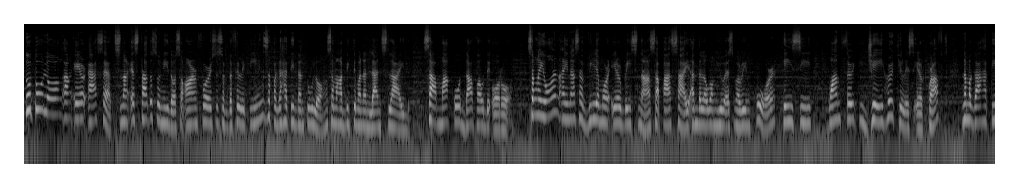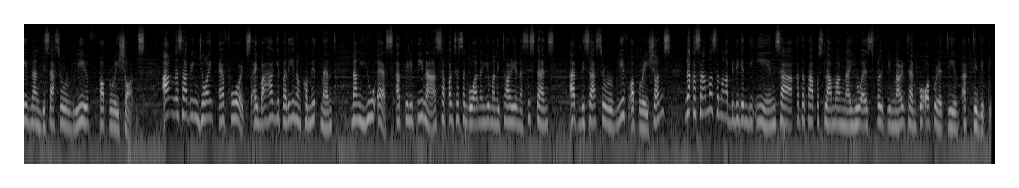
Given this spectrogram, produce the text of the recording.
Tutulong ang air assets ng Estados Unidos sa Armed Forces of the Philippines sa paghahatid ng tulong sa mga biktima ng landslide sa Maco, Davao de Oro. Sa ngayon ay nasa Villamor Air Base na sa Pasay ang dalawang US Marine Corps KC-130J Hercules aircraft na maghahatid ng disaster relief operations. Ang nasabing joint efforts ay bahagi pa rin ng commitment ng US at Pilipinas sa pagsasagawa ng humanitarian assistance at disaster relief operations na kasama sa mga binigyan diin sa katatapos lamang na US-Philippine Maritime Cooperative Activity.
